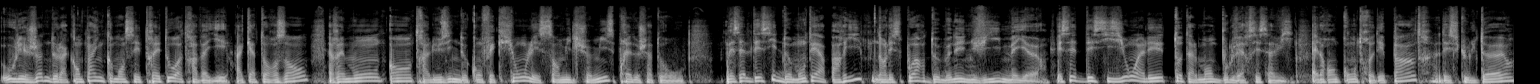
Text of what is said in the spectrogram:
où les jeunes de la campagne commençaient très tôt à travailler. À 14 ans, Raymond entre à l'usine de confection Les 100 000 chemises près de Châteauroux. Mais elle décide de monter à Paris dans l'espoir de mener une vie meilleure. Et cette décision allait totalement bouleverser sa vie. Elle rencontre des peintres, des sculpteurs,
